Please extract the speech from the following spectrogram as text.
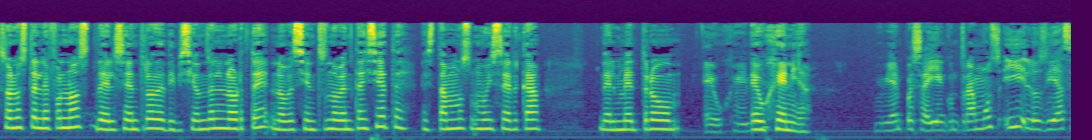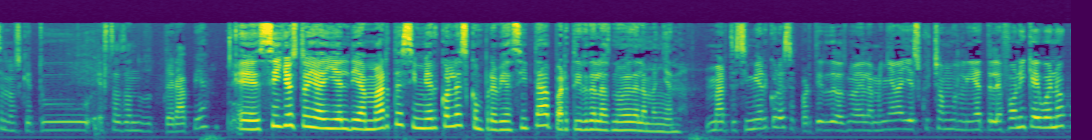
son los teléfonos del Centro de División del Norte 997. Estamos muy cerca del metro Eugenia. Eugenia. Muy bien, pues ahí encontramos. ¿Y los días en los que tú estás dando terapia? Eh, sí, yo estoy ahí el día martes y miércoles con previa cita a partir de las 9 de la mañana. Martes y miércoles a partir de las 9 de la mañana ya escuchamos la línea telefónica y bueno,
